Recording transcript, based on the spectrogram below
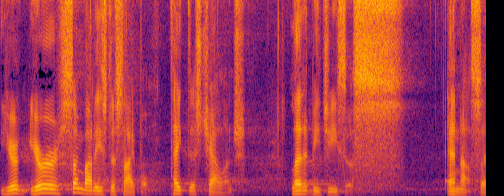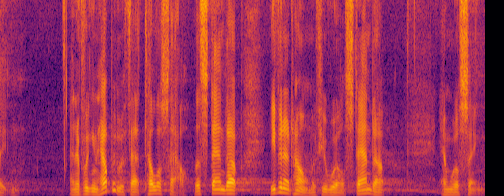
You're, you're somebody's disciple. Take this challenge. Let it be Jesus and not Satan. And if we can help you with that, tell us how. Let's stand up, even at home, if you will. Stand up and we'll sing.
